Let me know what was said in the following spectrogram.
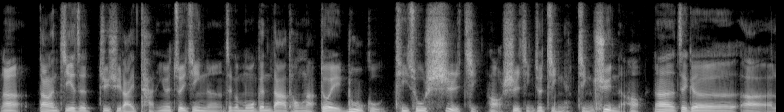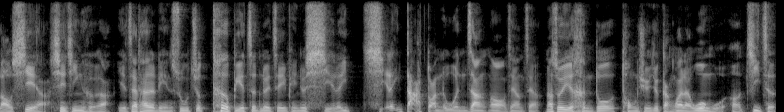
那当然，接着继续来谈，因为最近呢，这个摩根大通啊，对入股提出示警，哈，示警就警警讯了，哈。那这个呃老谢啊，谢金河啊，也在他的脸书就特别针对这一篇就写了一写了一大段的文章哦，这样这样。那所以很多同学就赶快来问我啊，记者，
